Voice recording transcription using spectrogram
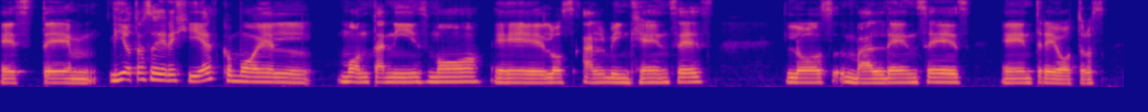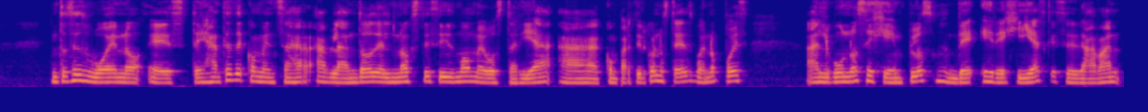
este, y otras herejías como el montanismo, eh, los albingenses, los valdenses, entre otros. Entonces, bueno, este, antes de comenzar hablando del gnosticismo, me gustaría ah, compartir con ustedes, bueno, pues algunos ejemplos de herejías que se daban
